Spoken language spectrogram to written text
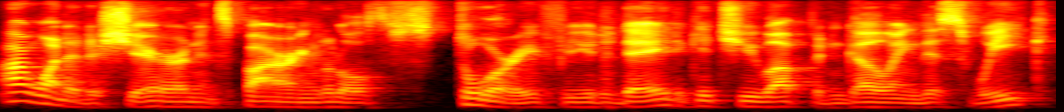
I wanted to share an inspiring little story for you today to get you up and going this week.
